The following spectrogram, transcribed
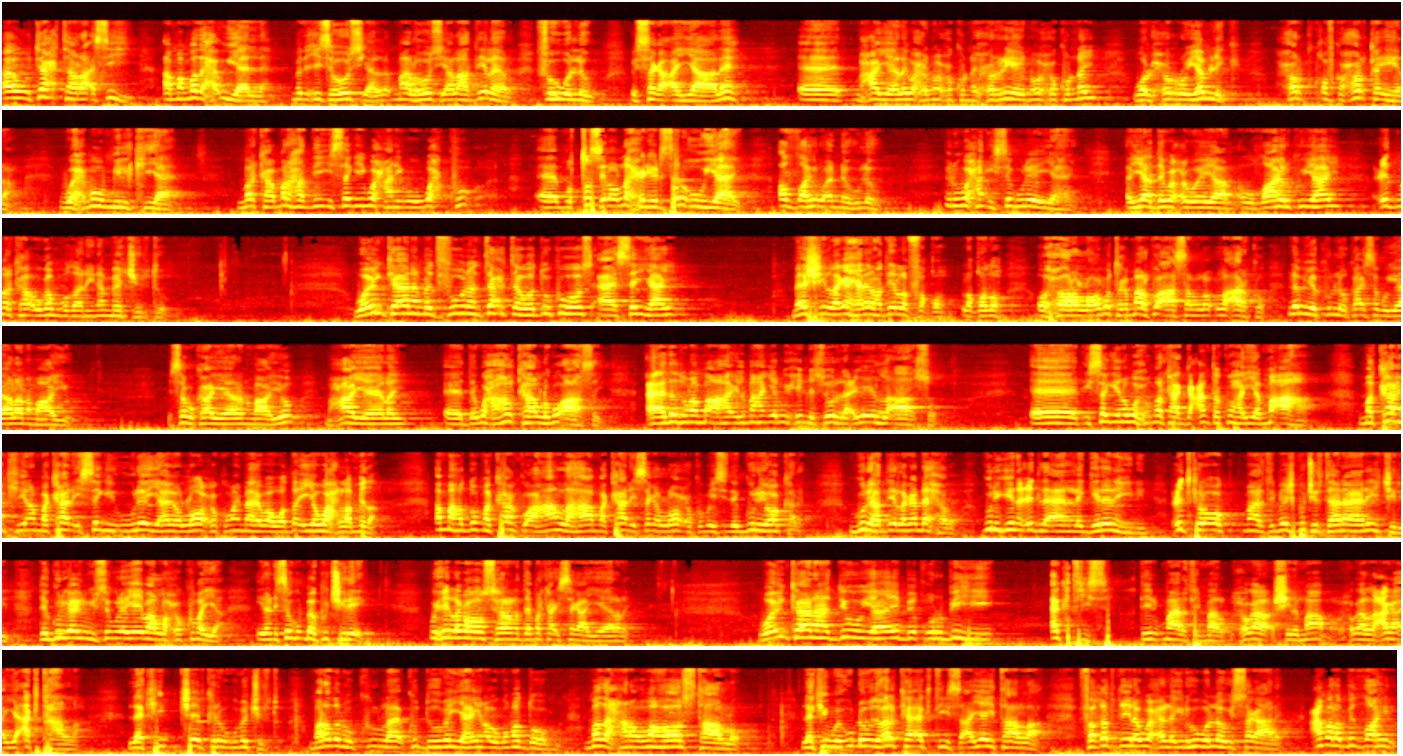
aw taxta ra'sihi ama madaxa u yaalla madaxiisa hoos yaalla maal hoos yaalla haddii la helo fa huwa lahu isaga ayaa leh maxaa yeelay waxaynuu xukunay xorriyaynuu xukunay wاlxuru yamlik. Xor qofka xorka ihina waxbuu milkiyaa. Marka mar haddii isagii waxani uu wax ku mutasil oo la xidhiidhsan uu yahay alظaahiru anahu lahu. Inuu waxaan isagu leeyahay ayaa de waxa weeyaan uu daahir ku yahay cid markaa uga mudanina ma jirto wain kaana madfuunan taxtahu hadduu ku hoos aasan yahay meeshii laga helay haddii la faqo la qodo oo xoolo loogu tago maal ku aasan la arko lam yakun lahu kaa isagu yeelan maayo. Isagu kaa yeelan maayo maxaa yeelay de waxaa halkaa lagu aasay. Caadaduna ma aha ilmahan yar wixii la soo raaciyay in la aaso. Isagiina wuxuu markaa gacanta ku haya ma aha. Makaankiina makaan isagii uu leeyahay oo loo xukumay maaha waa wado iyo wax lamida ama hadduu makaanku ahaan lahaa makaan isaga loo xukumay sida guri oo kale. Guri haddii laga dhex helo gurigiina cidla aan la garanaynin cid kale oo maarata meesha ku jirtaana aanay jirin dee gurigaa inuu isagu leeyahay baa la xukumaya isagun baa ku jire. Wixii laga hoos helana dee markaa isagaa yeelanay. Wain kaana haddii uu yahay biqurbihi agtiisa haddii maaratay maal waxoogaa shilimaam waxoogaa lacaga iyo ag taalla laakiin jeebkana uguma jirto. Maradan uu kula ku duuban yahayna uguma duubno madaxana uma hoos taallo. Laakiin way u dhowdo halkaa agtiisa ayay taallaa. Faqad qiila waxaa la yidhi huwa lahu isagaa le camalan biaahiri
